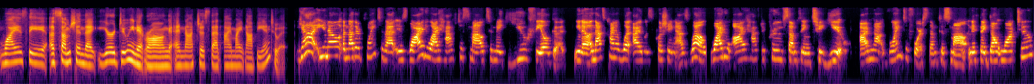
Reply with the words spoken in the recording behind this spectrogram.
Why is the assumption that you're doing it wrong and not just that I might not be into it? Yeah, you know, another point to that is why do I have to smile to make you feel good? You know, and that's kind of what I was pushing as well. Why do I have to prove something to you? I'm not going to force them to smile. And if they don't want to,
